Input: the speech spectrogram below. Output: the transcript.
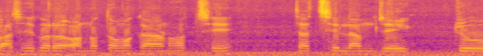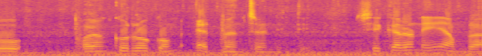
বাছাই করার অন্যতম কারণ হচ্ছে চাচ্ছিলাম যে একটু ভয়ঙ্কর রকম অ্যাডভেঞ্চার নিতে। সে কারণেই আমরা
